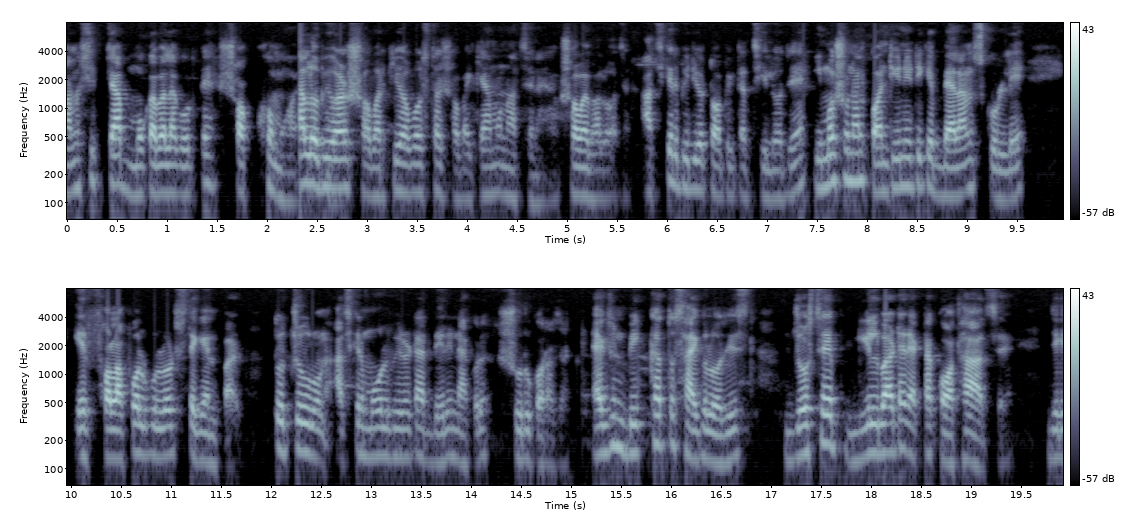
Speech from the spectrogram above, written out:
মানসিক চাপ মোকাবেলা করতে সক্ষম হয়। হ্যালো ভিউয়ার সবার কি অবস্থা? সবাই কেমন আছেন? সবাই ভালো আছেন। আজকের ভিডিও টপিকটা ছিল যে ইমোশনাল কন্টিনিউটিকে ব্যালেন্স করলে এর ফলাফলগুলোর সেকেন্ড পার্ট তো চলুন, আজকের মূল ভিডিওটা দেরি না করে শুরু করা যাক। একজন বিখ্যাত সাইকোলজিস্ট জোসেফ গিলবার্টের একটা কথা আছে যে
